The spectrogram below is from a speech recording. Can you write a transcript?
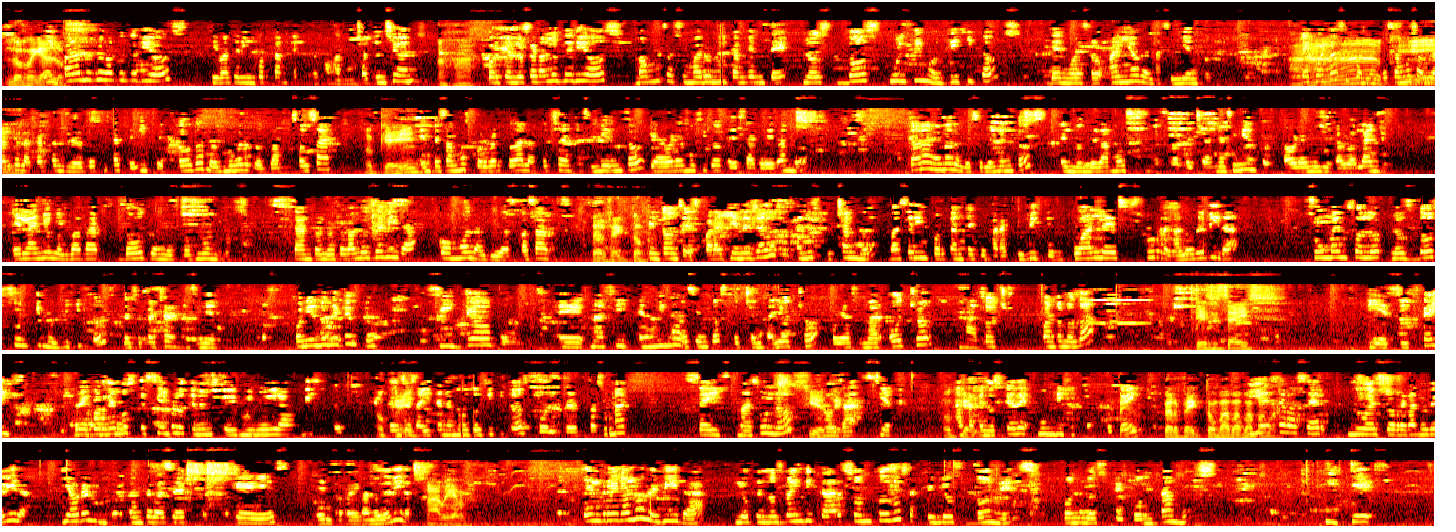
Los regalos. Y para los regalos de Dios sí va a ser importante que pongan mucha atención, Ajá. porque en los regalos de Dios vamos a sumar únicamente los dos últimos dígitos de nuestro año de nacimiento. ¿Te acuerdas que cuando Ah, empezamos a hablar de la carta numerológica te dije, todos los números los vamos a usar? Ok. Empezamos por ver toda la fecha de nacimiento y ahora hemos ido desagregando cada uno de los elementos en donde damos nuestra fecha de nacimiento. Ahora hemos llegado al año. El año nos va a dar dos de nuestros números, tanto los regalos de vida como las vidas pasadas. Perfecto. Entonces, para quienes ya nos están escuchando, va a ser importante que para que ubiquen cuál es su regalo de vida, sumen solo los dos últimos dígitos de su fecha de nacimiento. Poniendo un ejemplo, si yo eh, nací en 1988, voy a sumar 8 más 8. ¿Cuánto nos da? 16. 16. Recordemos que siempre lo tenemos que disminuir a un dígito. Entonces Ok. ahí tenemos dos dígitos, volvemos a sumar. 6 más 1 Siete. nos da 7. Ok. Hasta que nos quede un dígito, ¿ok? Perfecto, va, va, va, Y va, ese va. va a ser nuestro regalo de vida. Y ahora lo importante va a ser qué es el regalo de vida. A ver. El regalo de vida lo que nos va a indicar son todos aquellos dones con los que contamos y que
